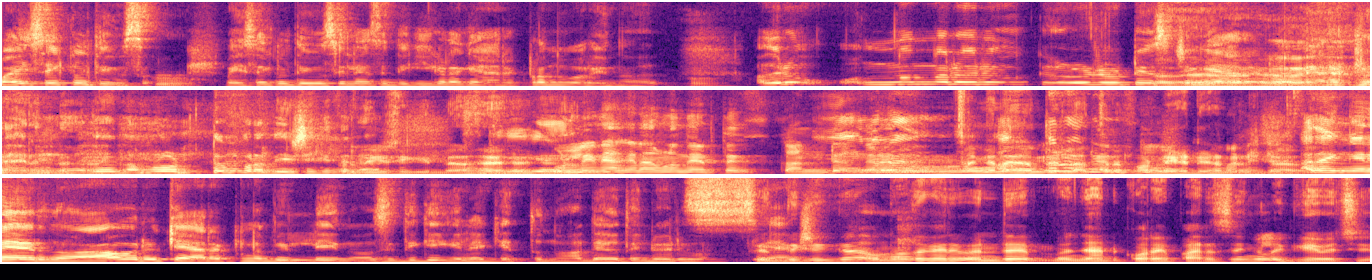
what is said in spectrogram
ബൈസൈക്കിൾ തീവ്സ് ബൈസൈക്കിൾ തീവ്സിലെ സിദ്ദിഖിയുടെ ക്യാരക്ടർ എന്ന് പറയുന്നത്. അതൊരു ഒന്നൊന്നര ഒരു ഒരു ട്വിസ്റ്റിംഗ് ക്യാരക്ടർ ആയിരുന്നു. അത് നമ്മൾ ഒട്ടും പ്രതീക്ഷിക്കുന്നില്ല. പ്രതീക്ഷിക്കില്ല. പുള്ളിനെ അങ്ങനെ നമ്മൾ നേരത്തെ കണ്ട് അങ്ങനെ അങ്ങനെ കണ്ടില്ല അത്ര ഫണ്ണായിട്ട് കണ്ടില്ല. അതെങ്ങനെയായിരുന്നു? ആ ഒരു ക്യാരക്ടറിനെ ബിൽഡ് ചെയ്യുന്നു സിദ്ദിഖിയിലേക്ക് എത്തുന്നു അദ്ദേഹത്തിന്റെ ഒരു സിദ്ദിഖിക്ക ഒന്നാമത്തെ കാര്യം എന്റെ ഞാൻ കുറെ പരസ്യങ്ങളൊക്കെ വെച്ച്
